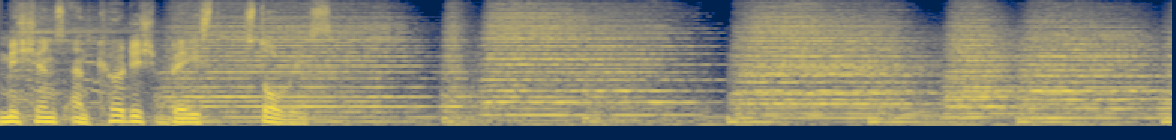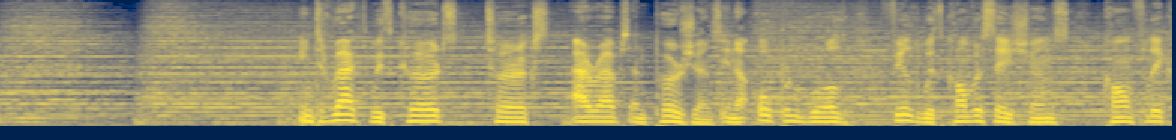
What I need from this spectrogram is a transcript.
missions and Kurdish-based stories. Interact with Kurds, Turks, Arabs and Persians in an open world filled with conversations, conflict,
